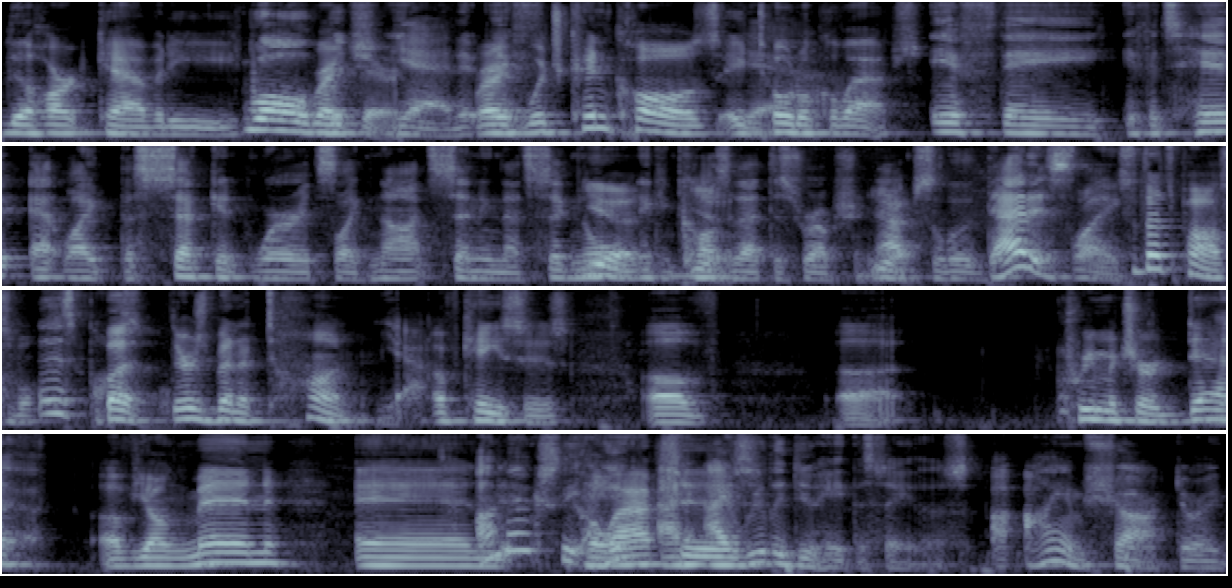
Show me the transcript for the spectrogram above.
the heart cavity. Well, right which- there. yeah, right, if- which can cause a Yeah. total collapse. If they if it's hit at like the second where it's like not sending that signal, Yeah, it can cause yeah. that disruption. Absolutely. That is like So that's possible. It is possible. But there's been a ton Yeah. of cases of uh, premature death of young men and I'm actually I collapses. I, I really do hate to say this. I, I am shocked during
